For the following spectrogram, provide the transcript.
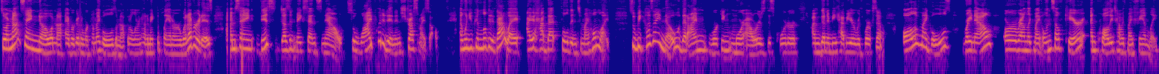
So I'm not saying no, I'm not ever going to work on my goals. I'm not going to learn how to make the planner or whatever it is. I'm saying this doesn't make sense now. So why put it in and stress myself? And when you can look at it that way, I have that fold into my home life. So because I know that I'm working more hours this quarter, I'm going to be heavier with work stuff. All of my goals right now are around like my own self-care and quality time with my family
